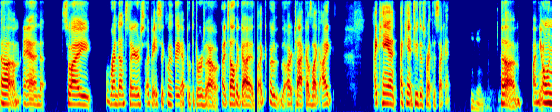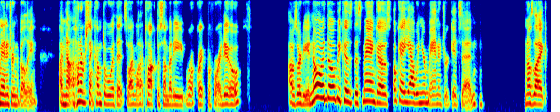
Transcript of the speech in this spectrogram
Um and so i run downstairs. I basically i put the doors out. I tell the guy like our tech i was like i i can't i can't do this right this second. Mhm. um i'm the only manager in the building. I'm not 100% comfortable with it so i want to talk to somebody real quick before i do. I was already annoyed though because this man goes okay yeah when your manager gets in. And i was like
